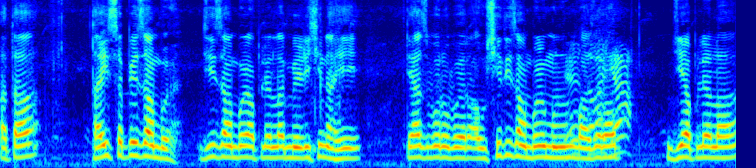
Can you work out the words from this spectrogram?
आता थाई सफेद जांभळ जी जांभळ आपल्याला मेडिसिन आहे त्याचबरोबर औषधी जांभळ म्हणून बाजारात जी आपल्याला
